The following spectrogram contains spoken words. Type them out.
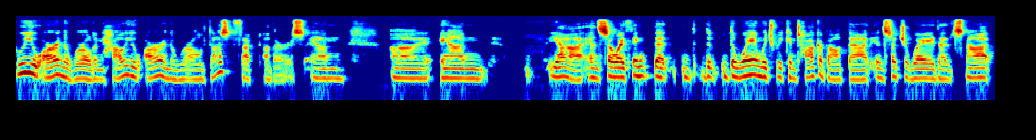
who you are in the world and how you are in the world does affect others. And uh, and yeah and so i think that the, the way in which we can talk about that in such a way that it's not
